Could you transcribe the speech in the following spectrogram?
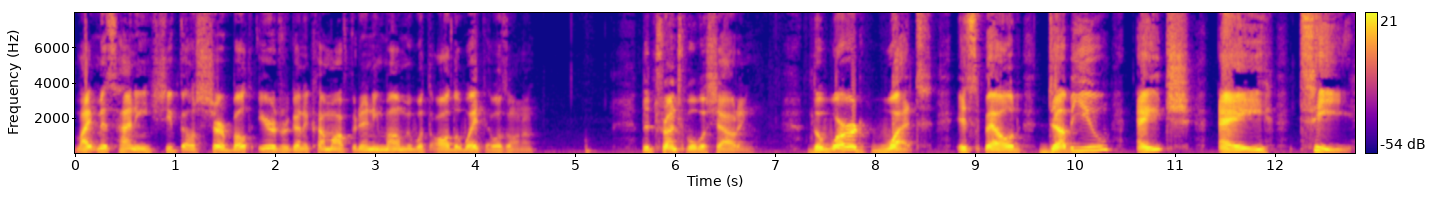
Like Miss Honey, she felt sure both ears were going to come off at any moment with all the weight that was on them. The Trunchbull was shouting. The word what is spelled W H A T.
